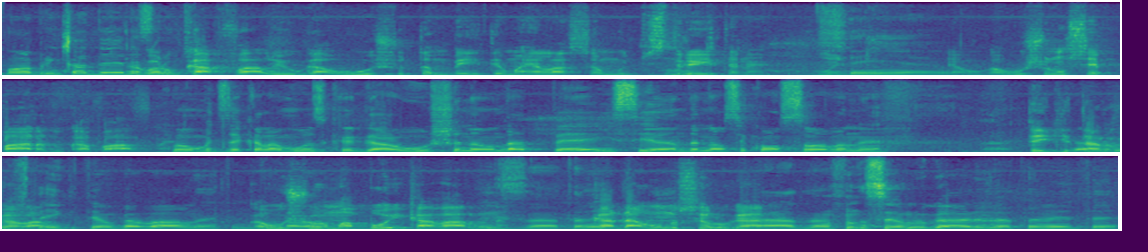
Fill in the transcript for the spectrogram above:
uma brincadeira. Agora, o assim. cavalo e o gaúcho também tem uma relação muito estreita, né? Sim, é. É, o gaúcho não separa do cavalo, né? Vamos dizer aquela música, gaúcho não dá pé e se anda não se consola, né? Tem que estar no cavalo. Tem que ter o cavalo, né? Gaúcho cavalo. ama boi e cavalo, né? Exatamente. Cada um no seu lugar. Cada um no seu lugar, exatamente. É.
